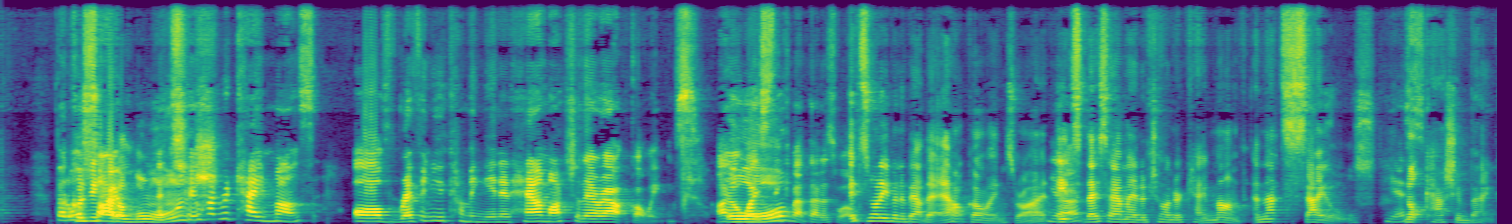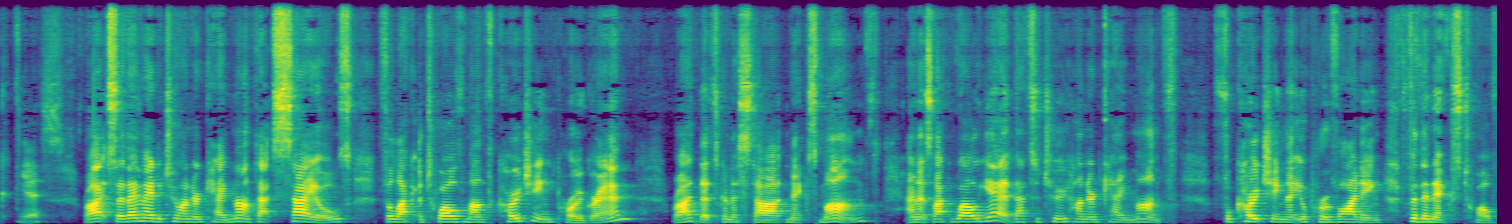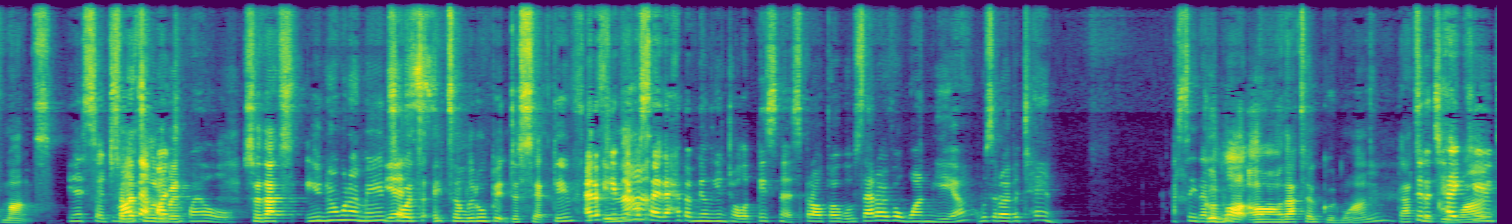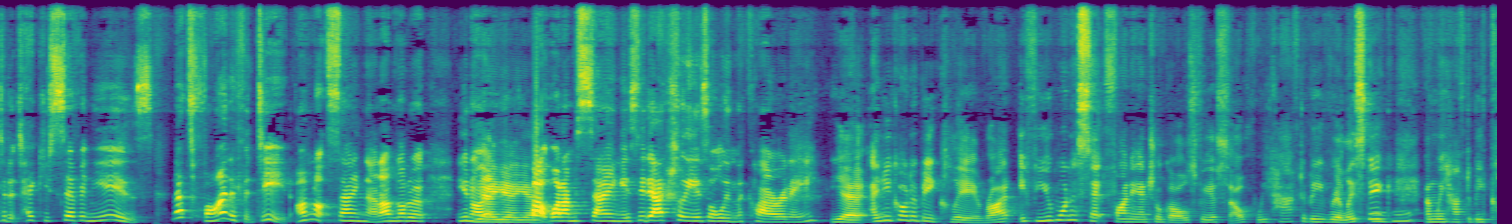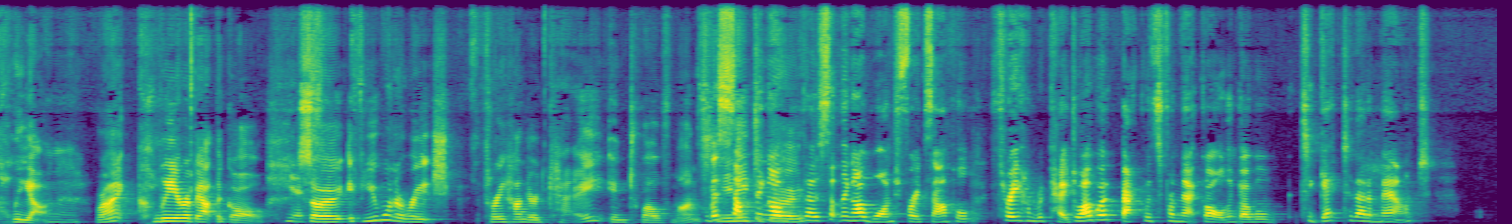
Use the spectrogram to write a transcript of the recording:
But also you had a launch. a 200k month of revenue coming in and how much are their outgoings. I always think about that as well. it's not even about the outgoings, right? Yeah. It's they say I made a 200k month, and that's sales, Yes. not cash in bank. yes. Right? So they made a 200k month. That's sales for like a 12 month coaching program, right? That's going to start next month. And it's like, well, yeah, that's a 200k month for coaching that you're providing for the next 12 months. Yes, so So divide that's a little by bit. 12. So that's you know what I mean. So it's it's a little bit deceptive. And a few people that. say they have a million dollar business, but I'll go, well, was that over one year? Was it over 10? I see that good a one. Oh, that's a good one. That's Did a it good take one. you? Did it take you seven years? That's fine if it did. I'm not saying that. I'm not a, you know. Yeah, yeah, yeah. But what I'm saying is, it actually is all in the clarity. Yeah, and you got to be clear, right? If you want to set financial goals for yourself, we have to be realistic Mm-hmm. and we have to be clear, right? Clear about the goal. Mm. Yes. So if you want to reach 300k in 12 months, There's you to something go. I, there's something I want, for example, 300k. Do I work backwards from that goal and go, well, to get to that amount?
